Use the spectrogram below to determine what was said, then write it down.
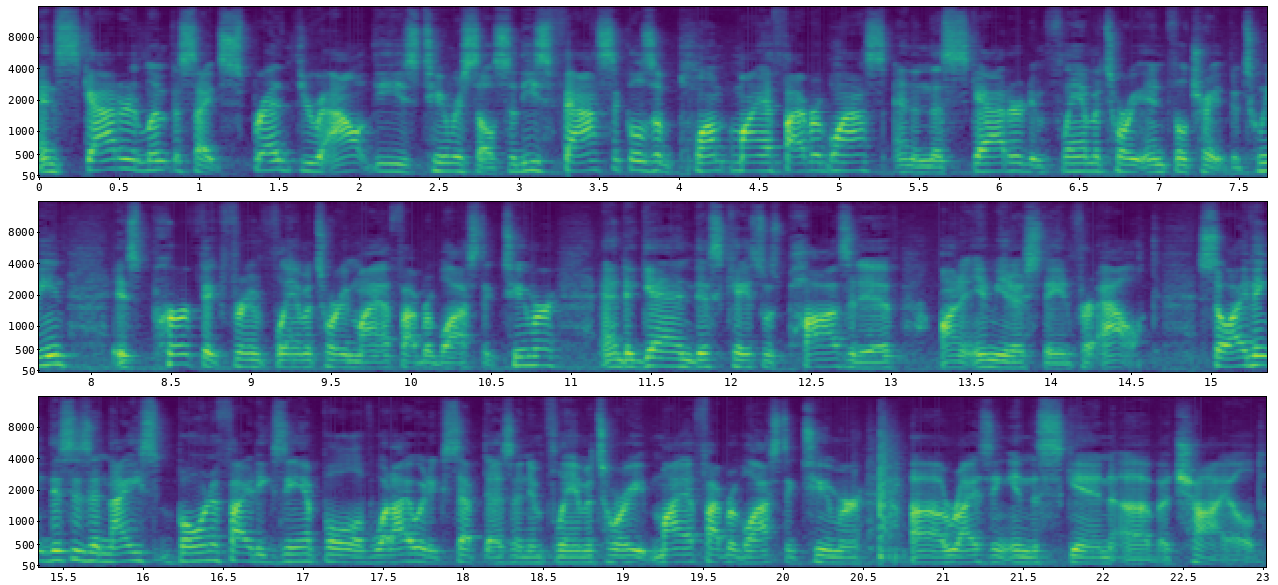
and scattered lymphocytes spread throughout these tumor cells. So these fascicles of plump myofibroblasts and then the scattered inflammatory infiltrate between is perfect for inflammatory myofibroblastic tumor. And again, this case was positive on an immunostain for ALK. So I think this is a nice bona fide example of what I would accept as an inflammatory myofibroblastic tumor uh, arising in the skin of a child.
